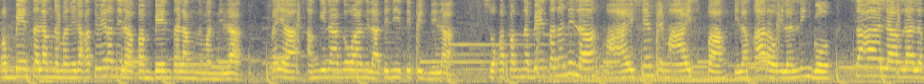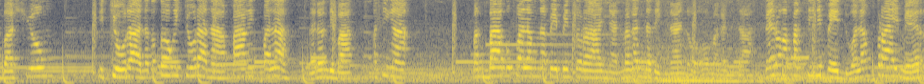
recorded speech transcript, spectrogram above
pambenta lang naman nila. Katwiran nila, pambenta lang naman nila. Kaya, ang ginagawa nila, tinitipid nila. So kapag nabenta na nila, maayos syempre, maayos pa, ilang araw, ilang linggo, saka lang lalabas yung itsura, na itsura na pangit pala. Ganon, di ba? Kasi nga, pag bago pa lang napipinturahan yan, maganda tignan, oo, maganda. Pero kapag tinipid, walang primer,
